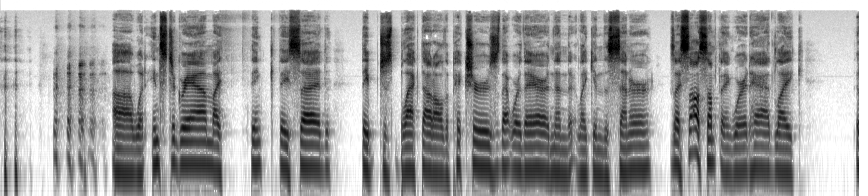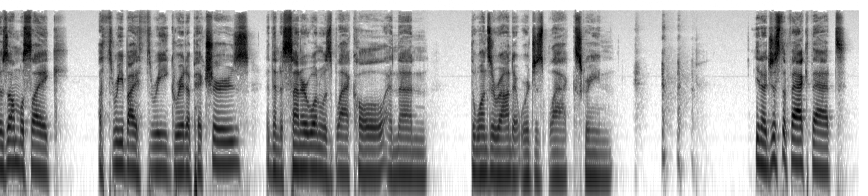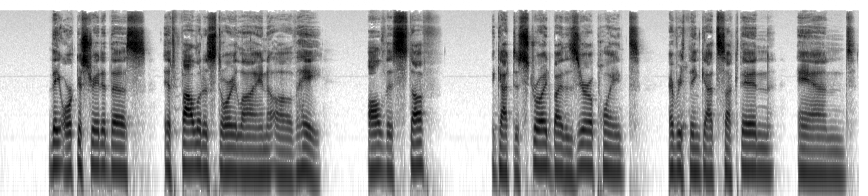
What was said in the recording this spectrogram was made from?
uh, what Instagram? I think they said they just blacked out all the pictures that were there, and then like in the center, because I saw something where it had like it was almost like a three by three grid of pictures, and then the center one was black hole, and then the ones around it were just black screen. you know, just the fact that they orchestrated this, it followed a storyline of hey, all this stuff, it got destroyed by the zero point, everything got sucked in, and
